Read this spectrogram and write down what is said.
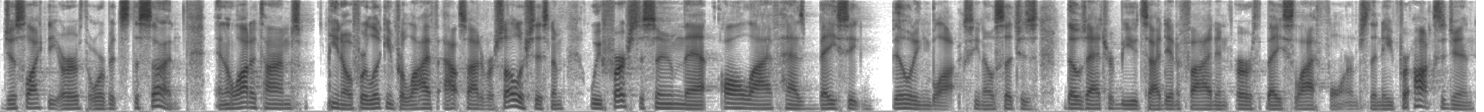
just like the earth orbits the sun. And a lot of times you know if we're looking for life outside of our solar system we first assume that all life has basic building blocks, you know, such as those attributes identified in Earth-based life forms: the need for oxygen,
